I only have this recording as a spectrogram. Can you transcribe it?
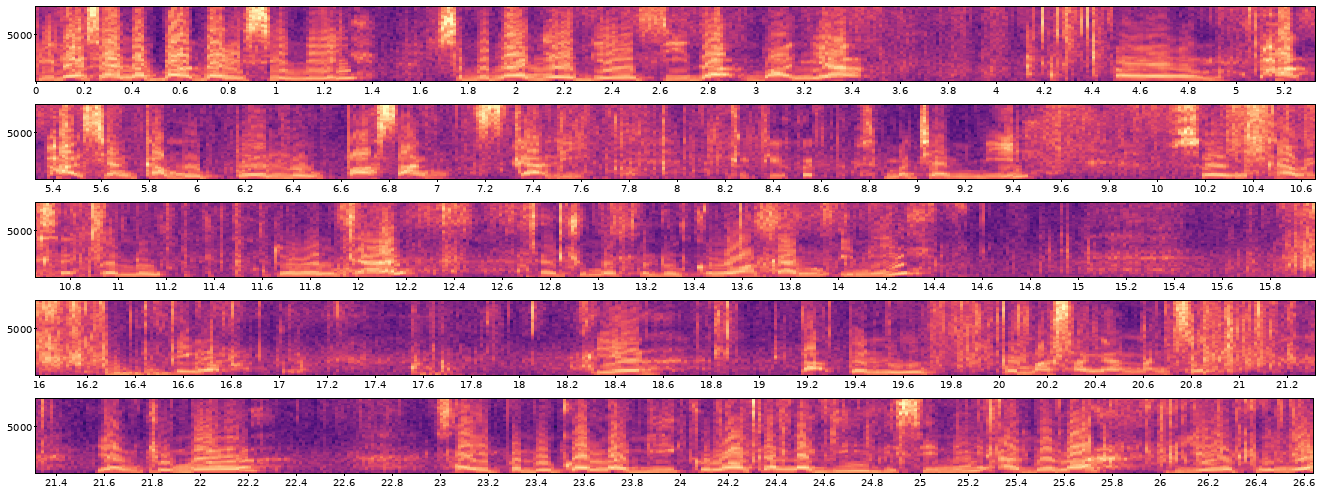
Bila saya nampak dari sini, sebenarnya dia tidak banyak um, part-part yang kamu perlu pasang sekali. Macam ni. So kalau saya perlu turunkan. Saya cuma perlu keluarkan ini. Tengok. Dia tak perlu pemasangan langsung. Yang cuma saya perlukan lagi keluarkan lagi di sini adalah dia punya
